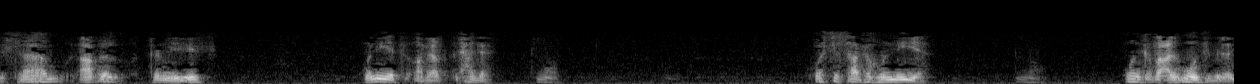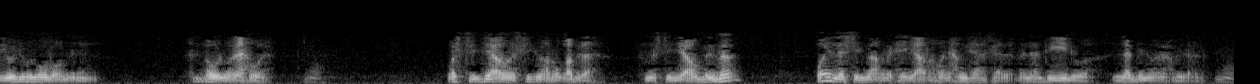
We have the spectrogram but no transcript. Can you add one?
الإسلام والعقل والتمييز ونية رفع الحدث. نعم. واستصحاب حكم النية. نعم. وانقطاع الموجب الذي يوجب الوضوء من البول ونحوه. نعم. واستنجاء واستجمار قبله ثم استنجاء بالماء وإلا استجمار بالحجارة ونحوها كالمناديل واللبن ونحو ذلك. نعم.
